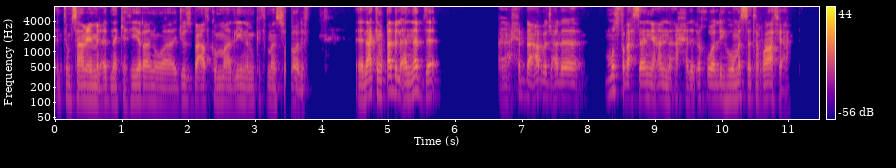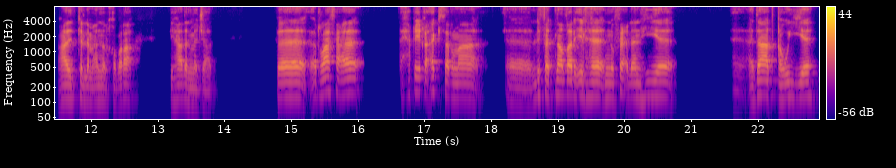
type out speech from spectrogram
أنتم سامعين من عندنا كثيرا ويجوز بعضكم مالين من كثر ما نسولف. أه لكن قبل أن نبدأ أحب أعرج على مصطلح سألني عنه أحد الأخوة اللي هو مسة الرافعة هذا يتكلم عنه الخبراء في هذا المجال. فالرافعة حقيقة أكثر ما آه، لفت نظري إلها أنه فعلا هي آه، أداة قوية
